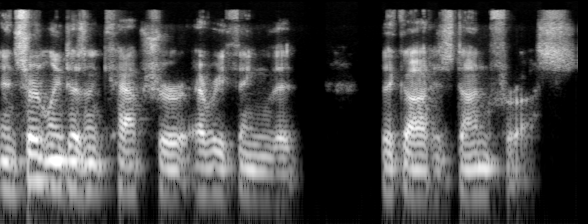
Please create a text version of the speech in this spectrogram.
And certainly doesn't capture everything that that god has done for us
